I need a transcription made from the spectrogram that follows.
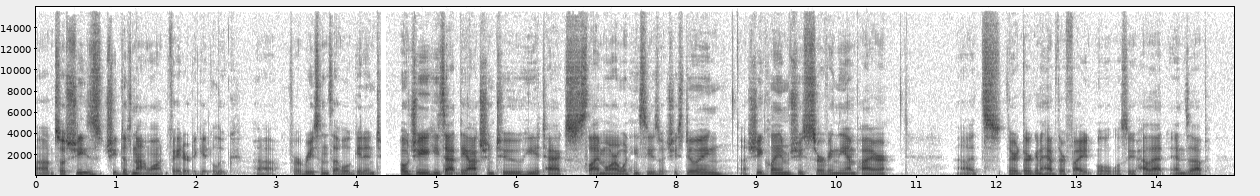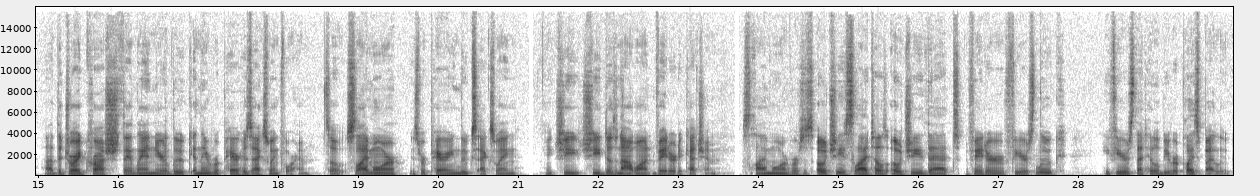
Um, so she's she does not want Vader to get Luke uh, for reasons that we'll get into. Ochi, he's at the auction too. He attacks Sly Moore when he sees what she's doing. Uh, she claims she's serving the Empire. Uh, it's they're they're gonna have their fight. We'll we'll see how that ends up. Uh, the droid crush, they land near Luke and they repair his X-wing for him. So Sly Moore is repairing Luke's X-wing. Like she she does not want Vader to catch him. Sly Moore versus Ochi. Sly tells Ochi that Vader fears Luke. He fears that he'll be replaced by Luke.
